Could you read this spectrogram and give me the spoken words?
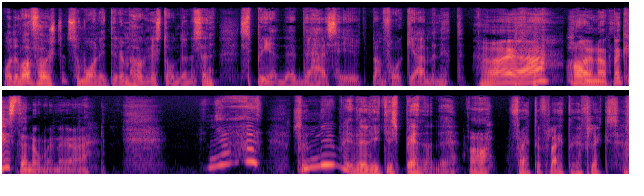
Och det var först som vanligt i de högre stånden och sen spred det- det här sig ut bland folk i allmänhet. ja, ja. Har det något med kristendomen att göra? Så nu blir det lite spännande. Ja, fight or flight-reflex.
